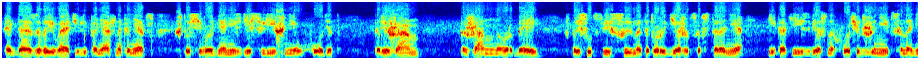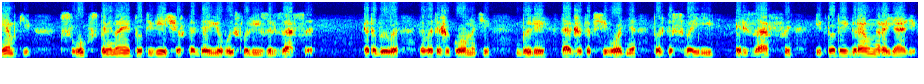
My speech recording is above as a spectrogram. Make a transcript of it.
Когда завоеватели, поняв наконец, что сегодня они здесь лишние уходят, Рижан, Жанна Орбей, в присутствии сына, который держится в стороне и, как ей известно, хочет жениться на немке, вслух вспоминает тот вечер, когда ее выслали из Эльзаса. Это было в этой же комнате, были так же, как сегодня, только свои, Эльзасы, и кто-то играл на рояле.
